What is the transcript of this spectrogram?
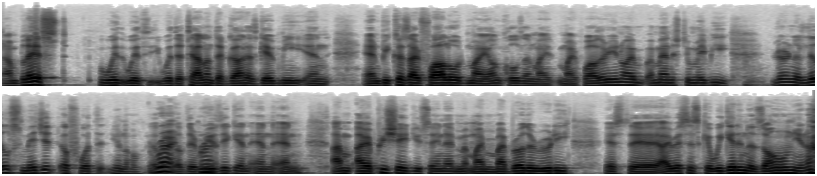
I'm blessed with with with the talent that God has given me, and and because I followed my uncles and my my father, you know, I, I managed to maybe learn a little smidget of what the, you know of, Right, of their right. music, and and and I'm, I appreciate you saying that. My my brother Rudy, este, hay veces que we get in the zone, you know,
